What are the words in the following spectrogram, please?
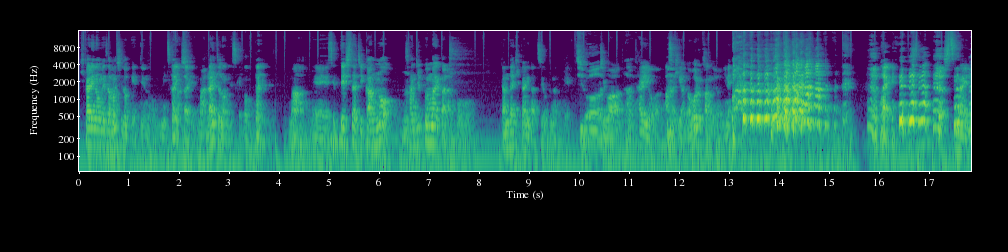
光の目覚まし時計っていうのを見つけまして、はいはまあライトなんですけど、はいまあ、えー設定した時間のうん30分前からこう、だんだん光が強くなって、じわうちははい太陽が、朝日が昇るかのようにね、はい。室内で、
